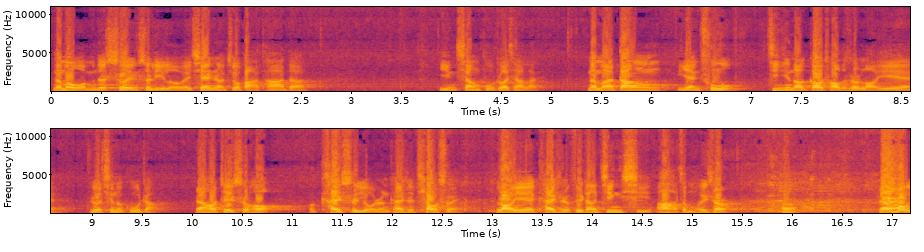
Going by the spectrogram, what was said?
那么我们的摄影师李乐维先生就把他的影像捕捉下来。那么当演出进行到高潮的时候，老爷爷热情的鼓掌，然后这时候开始有人开始跳水，老爷爷开始非常惊奇啊，怎么回事儿？嗯，然后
